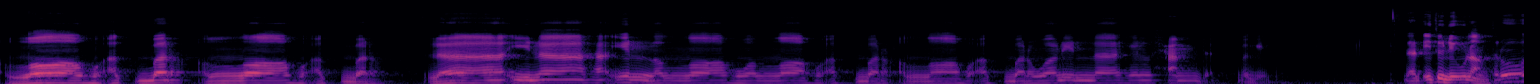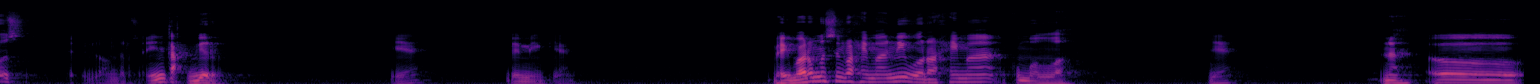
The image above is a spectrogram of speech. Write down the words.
Allahu Akbar, Allahu Akbar. La ilaha illallah wallahu akbar, Allahu akbar walillahil hamd. Begitu. Dan itu diulang terus, diulang terus. Ini takbir. Ya. Demikian. Baik, para muslim rahimani wa rahimakumullah. Ya. Nah, uh,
